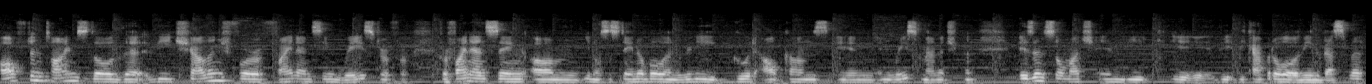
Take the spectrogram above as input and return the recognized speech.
Oftentimes, though, the, the challenge for financing waste or for, for financing um, you know, sustainable and really good outcomes in, in waste management isn't so much in the, the, the capital or the investment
